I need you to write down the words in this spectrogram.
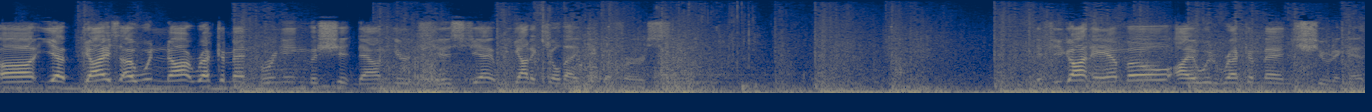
Uh, yeah, guys, I would not recommend bringing the shit down here just yet. We gotta kill that Giga first If you got ammo, I would recommend shooting it.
